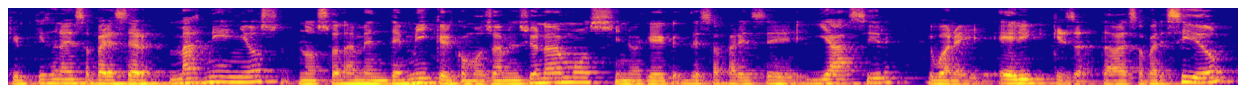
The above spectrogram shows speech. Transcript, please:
que empiezan a desaparecer más niños, no solamente Mikkel, como ya mencionamos, sino que desaparece Yasir, y bueno, y Eric, que ya estaba desaparecido,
